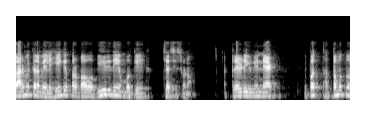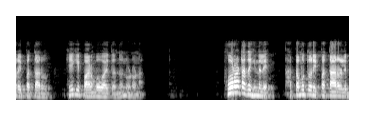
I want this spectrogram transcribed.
ಕಾರ್ಮಿಕರ ಮೇಲೆ ಹೇಗೆ ಪ್ರಭಾವ ಬೀರಿದೆ ಎಂಬ ಬಗ್ಗೆ ಚರ್ಚಿಸೋಣ. ಟ್ರೇಡ್ ಯೂನಿಯನ್ ಆಕ್ಟ್ ಇಪ್ಪತ್ ಹತ್ತೊಂಬತ್ತು ನೂರ ಇಪ್ಪತ್ತಾರು ಹೇಗೆ ಪ್ರಾರಂಭವಾಯಿತು ಎಂದು ನೋಡೋಣ. ಹೋರಾಟದ ಹಿನ್ನೆಲೆ ಹತ್ತೊಂಬತ್ತು ನೂರ ಇಪ್ಪತ್ತಾರರಲ್ಲಿ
